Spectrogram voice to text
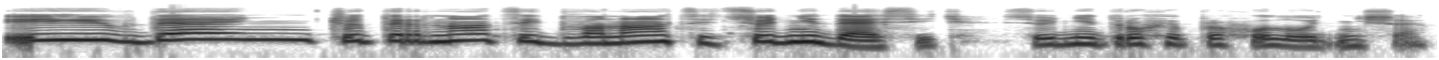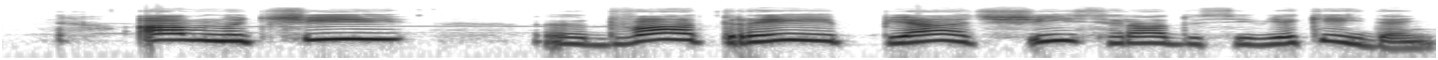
І в день 14-12, сьогодні 10, сьогодні трохи прохолодніше. А вночі 2, 3, 5, 6 градусів. Який день?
